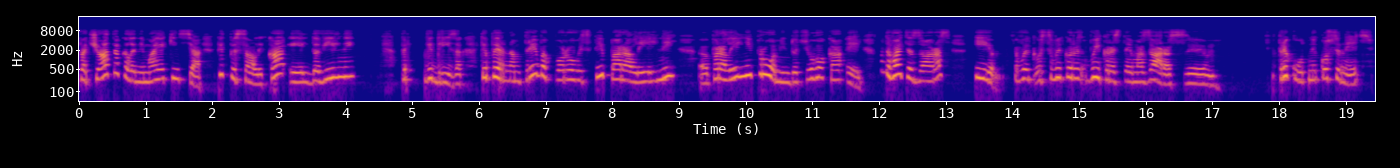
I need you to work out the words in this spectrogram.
початок, але немає кінця. Підписали КЛ, довільний відрізок. Тепер нам треба провести паралельний е, паралельний промінь до цього КЛ. Ну, Давайте зараз і використаємо зараз е, трикутник, косинець.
